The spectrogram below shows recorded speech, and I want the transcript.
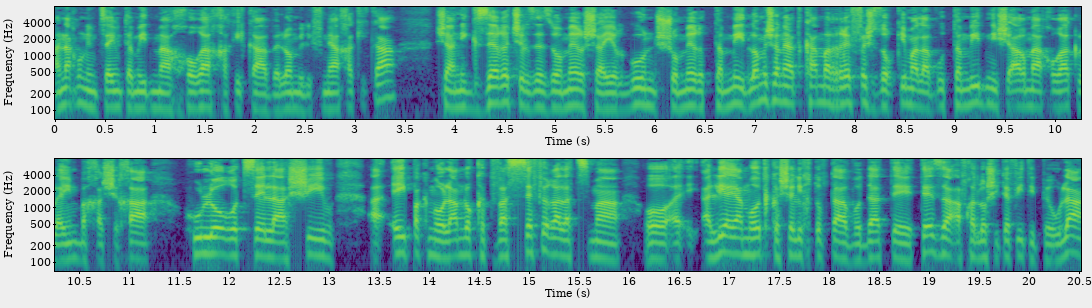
אנחנו נמצאים תמיד מאחורי החקיקה ולא מלפני החקיקה. שהנגזרת של זה זה אומר שהארגון שומר תמיד, לא משנה עד כמה רפש זורקים עליו, הוא תמיד נשאר מאחורי הקלעים בחשיכה, הוא לא רוצה להשיב, אייפאק מעולם לא כתבה ספר על עצמה, או לי היה מאוד קשה לכתוב את העבודת אה, תזה, אף אחד לא שיתף איתי פעולה,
